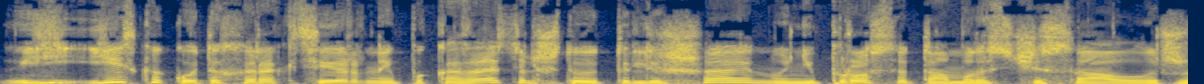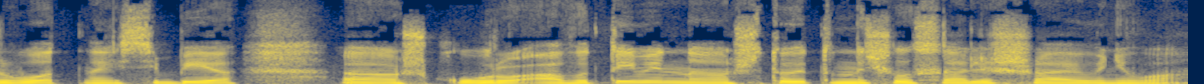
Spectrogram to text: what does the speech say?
есть какой-то характерный показатель, что это лишай, ну, не просто там расчесало животное себе э, шкуру, а вот именно, что это начался лишай у него?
